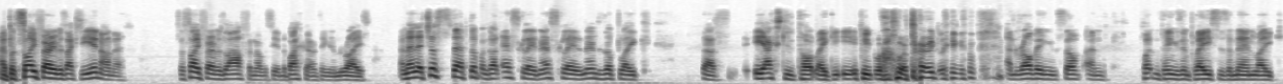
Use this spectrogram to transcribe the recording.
And, but Si Ferry was actually in on it, so Si Ferry was laughing obviously in the background, thinking, "Right." And then it just stepped up and got escalated and escalated, and ended up like that. He actually thought like he, people were burgling and robbing stuff and putting things in places, and then like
